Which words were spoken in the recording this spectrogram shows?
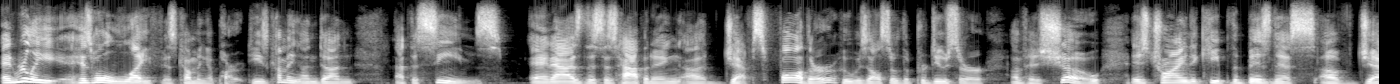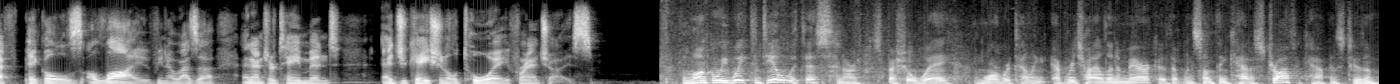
And really, his whole life is coming apart. He's coming undone at the seams and as this is happening, uh, Jeff's father, who is also the producer of his show, is trying to keep the business of Jeff Pickles alive, you know, as a an entertainment, educational toy franchise. The longer we wait to deal with this in our special way, the more we're telling every child in America that when something catastrophic happens to them,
